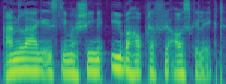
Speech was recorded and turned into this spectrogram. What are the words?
Anlage, ist die Maschine überhaupt dafür ausgelegt.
